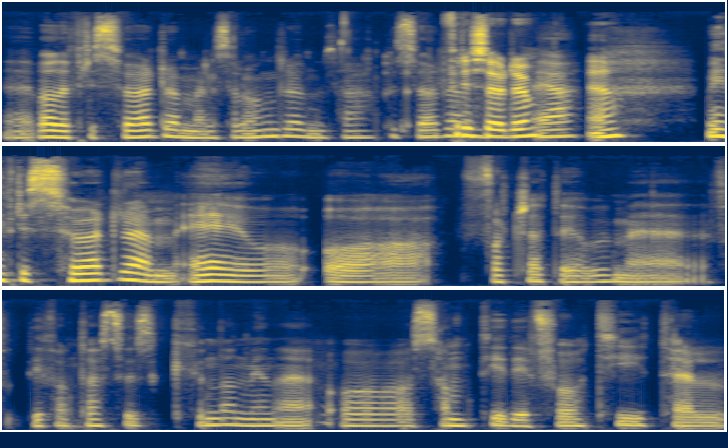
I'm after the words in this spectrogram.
eh, Var det frisørdrøm eller salongdrøm du sa? Frisørdrøm? Frisørdrøm? Ja. Ja. Min frisørdrøm er jo å fortsette å jobbe med de fantastiske kundene mine, og samtidig få tid til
